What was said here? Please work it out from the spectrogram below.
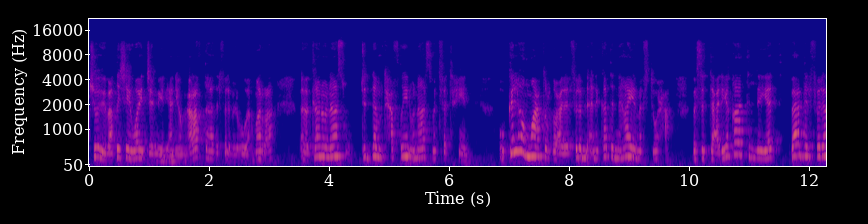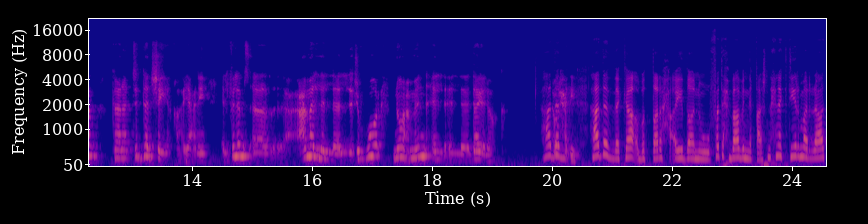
شوفي بعطيه شيء وايد جميل. يعني يوم عرضت هذا الفيلم اللي هو مرة آه، كانوا ناس جدا متحفظين وناس متفتحين. وكلهم ما اعترضوا على الفيلم لأن كانت النهاية مفتوحة بس التعليقات اللي جت بعد الفيلم كانت جدا شيقة يعني الفيلم آه، عمل للجمهور نوع من الديالوج هذا الحديث. هذا الذكاء بالطرح أيضا وفتح باب النقاش. نحن كثير مرات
